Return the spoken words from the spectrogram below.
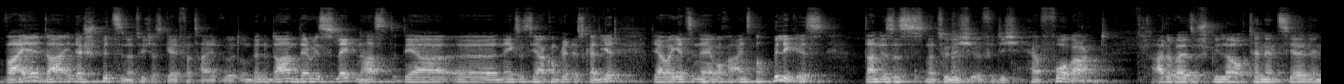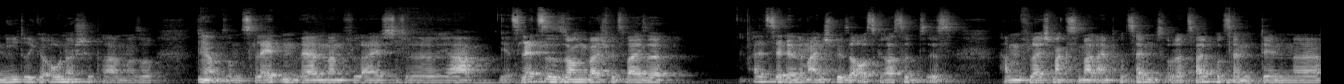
weil da in der Spitze natürlich das Geld verteilt wird. Und wenn du da einen Darius Slayton hast, der äh, nächstes Jahr komplett eskaliert, der aber jetzt in der Woche 1 noch billig ist, dann ist es natürlich äh, für dich hervorragend. Gerade weil so Spieler auch tendenziell eine niedrige Ownership haben. Also ja. So ein Slaten werden dann vielleicht, äh, ja, jetzt letzte Saison beispielsweise, als der dann im einen Spiel so ausgerastet ist, haben vielleicht maximal ein Prozent oder zwei Prozent den, äh,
